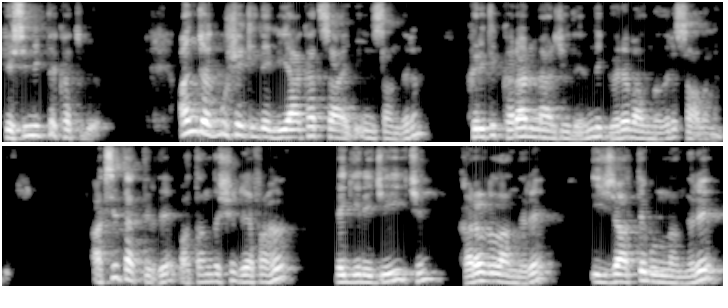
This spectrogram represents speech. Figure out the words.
Kesinlikle katılıyorum. Ancak bu şekilde liyakat sahibi insanların kritik karar mercilerinde görev almaları sağlanabilir. Aksi takdirde vatandaşın refahı ve geleceği için karar alanları, icraatte bulunanları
